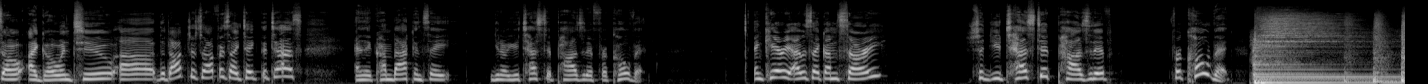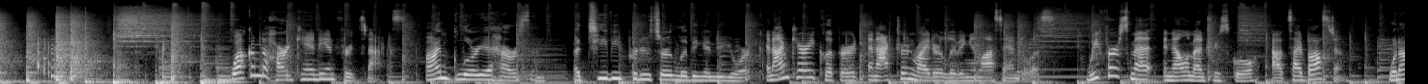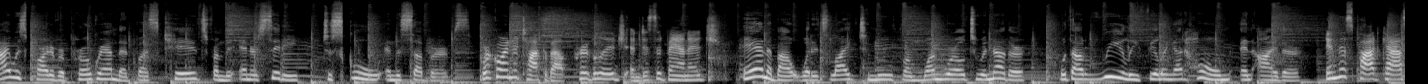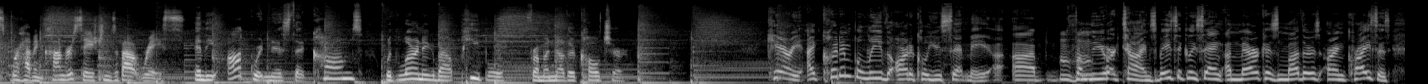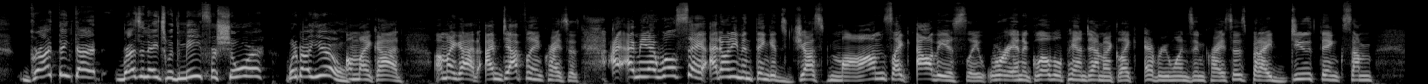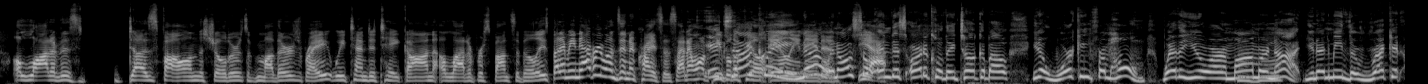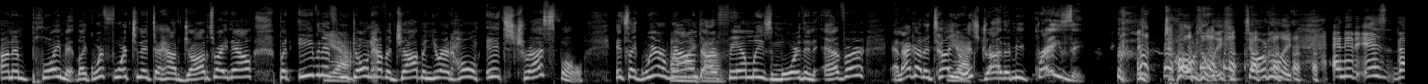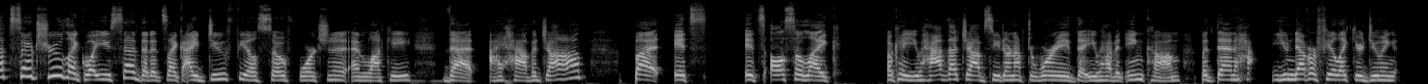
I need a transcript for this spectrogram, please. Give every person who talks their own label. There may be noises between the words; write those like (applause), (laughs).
Speaker 1: So I go into uh, the doctor's office, I take the test, and they come back and say, you know, you tested positive for COVID. And Carrie, I was like, I'm sorry? Should you tested positive for COVID.
Speaker 2: Welcome to Hard Candy and Fruit Snacks.
Speaker 1: I'm Gloria Harrison, a TV producer living in New York.
Speaker 2: And I'm Carrie Clifford, an actor and writer living in Los Angeles. We first met in elementary school outside Boston
Speaker 1: when I was part of a program that bused kids from the inner city to school in the suburbs.
Speaker 2: We're going to talk about privilege and disadvantage,
Speaker 1: and about what it's like to move from one world to another without really feeling at home in either.
Speaker 2: In this podcast, we're having conversations about race
Speaker 1: and the awkwardness that comes with learning about people from another culture. Carrie, I couldn't believe the article you sent me uh, mm-hmm. from New York Times, basically saying America's mothers are in crisis. Girl, I think that resonates with me for sure. What about you?
Speaker 3: Oh my God. Oh my God. I'm definitely in crisis. I, I mean, I will say, I don't even think it's just moms. Like, obviously, we're in a global pandemic, like everyone's in crisis, but I do think some, a lot of this does fall on the shoulders of mothers, right? We tend to take on a lot of responsibilities. But I mean, everyone's in a crisis. I don't want people
Speaker 1: exactly.
Speaker 3: to feel alienated.
Speaker 1: No, and also
Speaker 3: yeah.
Speaker 1: in this article, they talk about, you know, working from home, whether you are a mom mm-hmm. or not. You know what I mean? The record unemployment. Like, we're fortunate to have jobs right now, but even if yeah. you don't have a job and you're at home, it's stressful. It's like we're oh around oh our families more than ever. And I got to tell you, it's driving me crazy. (laughs)
Speaker 3: totally, totally. And it is, that's so true, like what you said, that it's like I do feel so fortunate and lucky that I have a job, but it's, it's also like, okay, you have that job, so you don't have to worry that you have an income, but then you never feel like you're doing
